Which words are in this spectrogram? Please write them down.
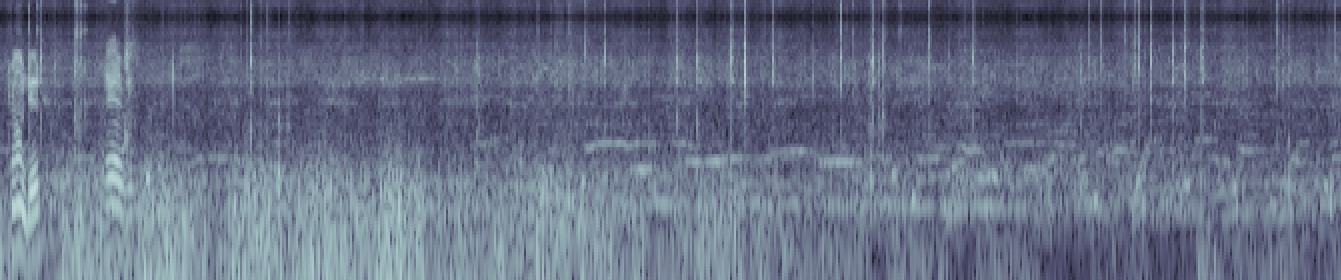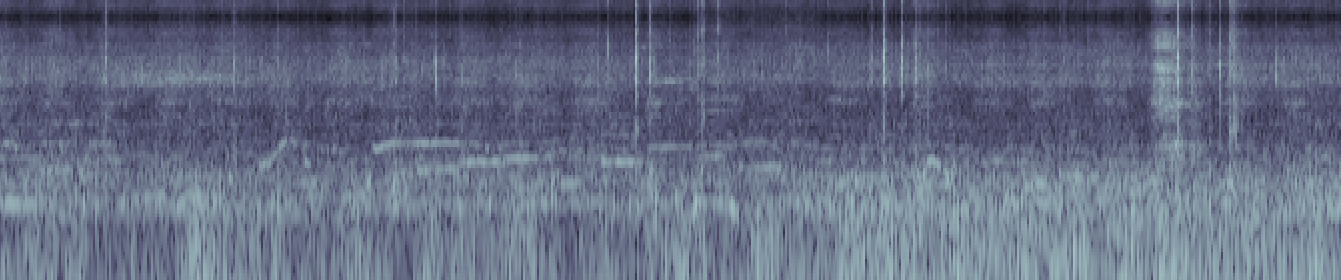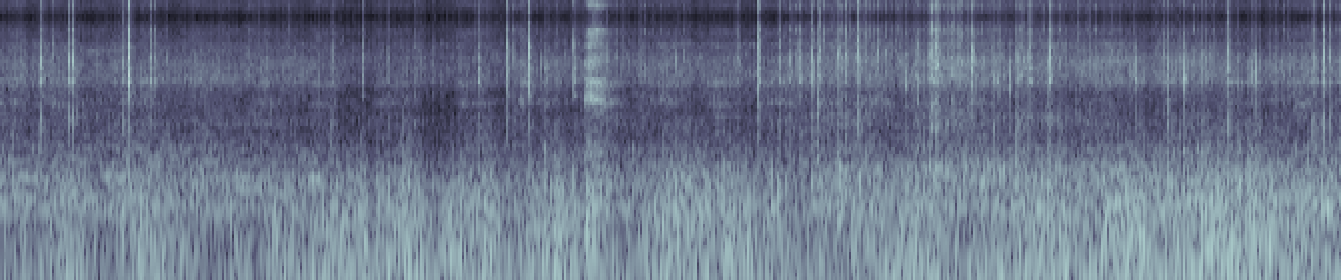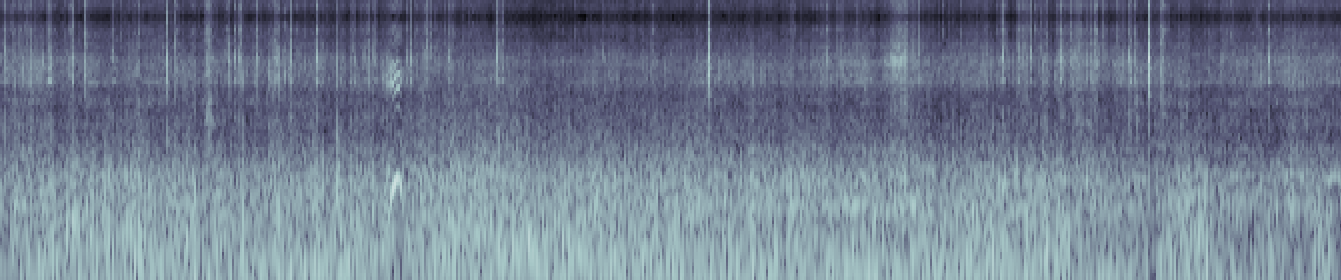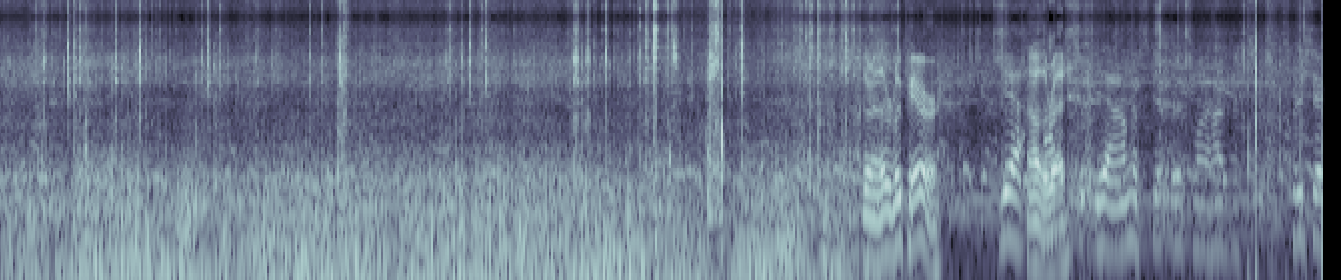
Strong, dude. There another loop here? or- Yeah. Oh, the red. Yeah, I'm gonna skip this one. I just appreciate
